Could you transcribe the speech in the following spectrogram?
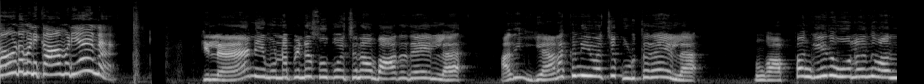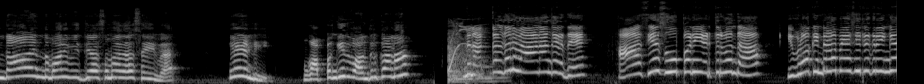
கவுண்டமணி காமெடியா என்ன? இல்ல நீ முன்ன பின்ன சூப் வச்சு நான் பார்த்ததே இல்ல. அது எனக்கு நீ வச்சு கொடுத்ததே இல்ல. உங்க அப்பங்கீது ஊர்ல இருந்து வந்தா இந்த மாதிரி வித்தியாசமா ஏதாவது செய்வ. ஏண்டி உங்க அப்பங்கீது வந்திருக்கானா? ஆசையா சூப் பண்ணி எடுத்துட்டு வந்தா இவ்ளோ கிண்டலா பேசிட்டு இருக்கீங்க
